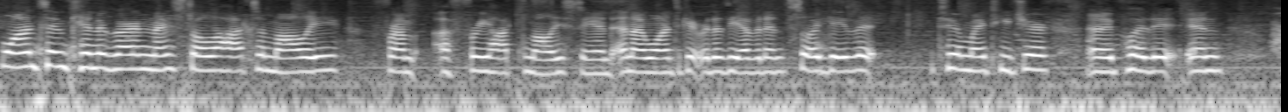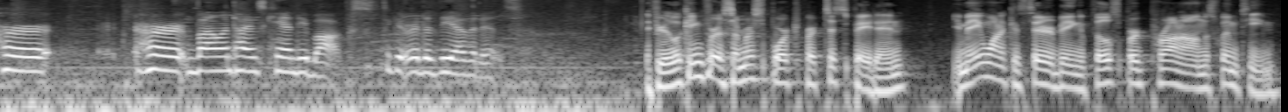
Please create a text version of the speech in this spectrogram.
Once in kindergarten, I stole a hot tamale from a free hot tamale stand, and I wanted to get rid of the evidence, so I gave it to my teacher and I put it in her her Valentine's candy box to get rid of the evidence. If you're looking for a summer sport to participate in, you may want to consider being a Phillipsburg Piranha on the swim team.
